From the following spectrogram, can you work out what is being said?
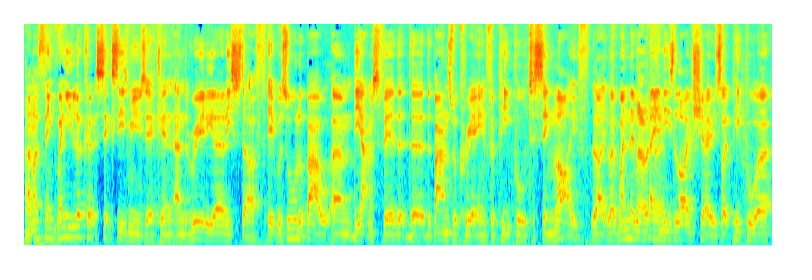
and I think when you look at '60s music and, and the really early stuff, it was all about um, the atmosphere that the, the bands were creating for people to sing live. Like like when they were Oh, okay. playing these live shows, like people were.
